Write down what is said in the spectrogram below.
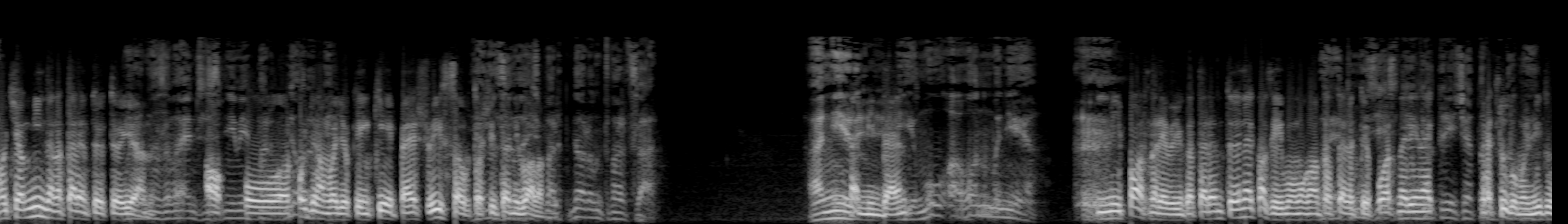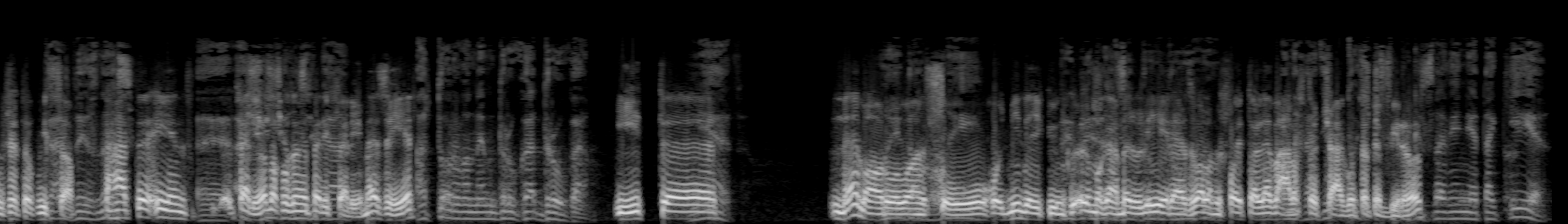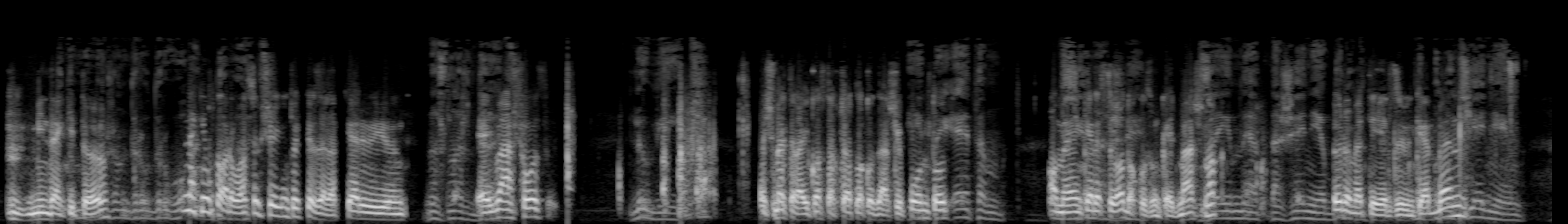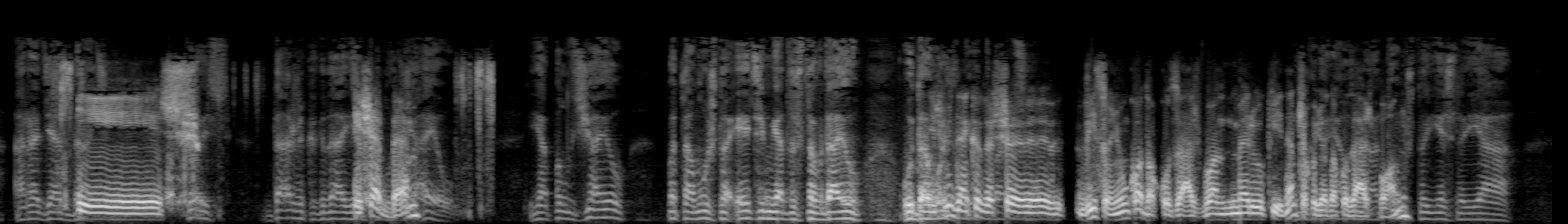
Hogyha minden a teremtőtől jön, akkor hogyan vagyok én képes visszautasítani valamit? Nem mindent mi partneré vagyunk a teremtőnek, azért van magam a teremtő partnerének, mert tudom, hogy mit utasítok vissza. Tehát én felé adakozom, ő pedig felé. Ezért itt nem arról van szó, hogy mindegyikünk önmagán belül érez valami fajta leválasztottságot a többiről, mindenkitől. Nekünk arra van szükségünk, hogy közelebb kerüljünk egymáshoz, és megtaláljuk azt a csatlakozási pontot, amelyen keresztül adakozunk egymásnak, örömet érzünk ebben, és, és ebben és minden közös viszonyunk adakozásban merül ki, nem csak hogy adakozásban,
